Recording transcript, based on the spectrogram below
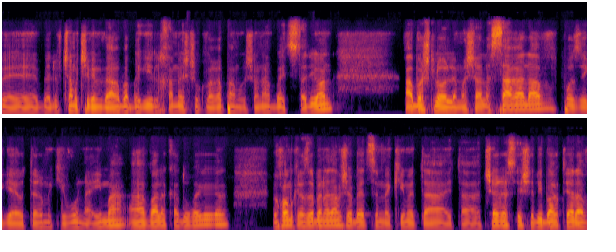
וב-1974 בגיל חמש הוא כבר הפעם הראשונה באצטדיון. אבא שלו למשל אסר עליו, פה זה הגיע יותר מכיוון האימא, אהבה לכדורגל. בכל מקרה, זה בן אדם שבעצם הקים את, ה- את הצ'רסי שדיברתי עליו.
